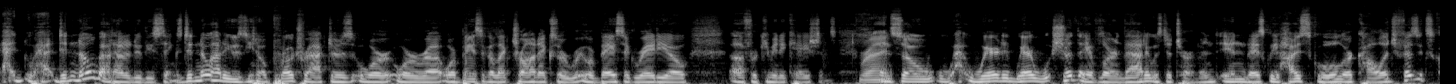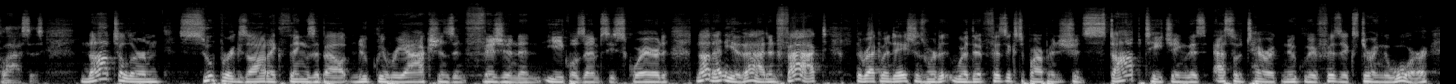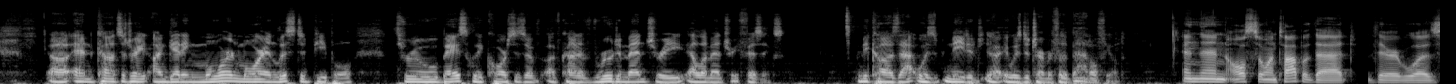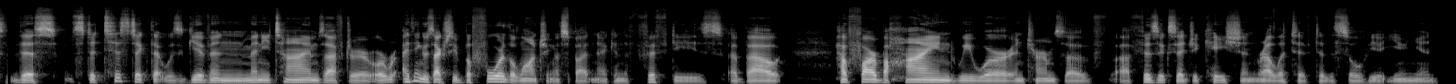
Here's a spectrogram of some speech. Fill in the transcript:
had, had, didn't know about how to do these things, didn't know how to use you know protractors or or uh, or basic electronics or or basic radio uh, for communications. Right. And so where did where should they have learned that? It was determined in basically high school or college physics classes, not to learn super exotic things about nuclear reactions and fission and E equals mc squared. Not any of that. In fact, the recommendations were to, were that physics department should stop teaching this esoteric nuclear physics during the war uh, and concentrate on getting more and more enlisted people through basically courses of, of kind of rudimentary elementary physics because that was needed uh, it was determined for the battlefield. And then also on top of that, there was this statistic that was given many times after, or I think it was actually before the launching of Sputnik in the 50s, about how far behind we were in terms of uh, physics education relative to the Soviet Union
